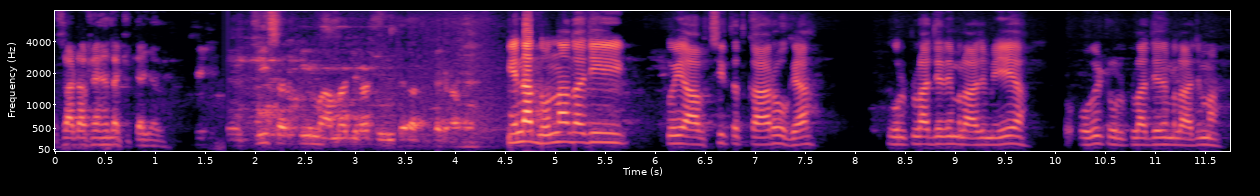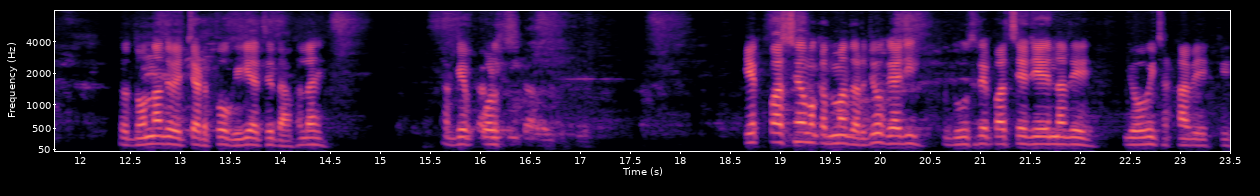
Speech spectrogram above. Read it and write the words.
ਸਾਡਾ ਫੈਸਲਾ ਕੀਤਾ ਜਾਵੇ। ਜੀ ਸਰ ਕੀ ਮਾਮਲਾ ਜਿਹੜਾ ਟੂਲ ਤੇ ਰਾਤੀ ਝਗੜਾ ਹੋਇਆ? ਇਹਨਾਂ ਦੋਨਾਂ ਦਾ ਜੀ ਕੋਈ ਆਪਸੀ ਤਤਕਾਰ ਹੋ ਗਿਆ ਟੂਲ ਪਲਾਜ਼ੇ ਦੇ ਮੁਲਾਜ਼ਮ ਇਹ ਆ ਉਹ ਵੀ ਟੂਲ ਪਲਾਜ਼ੇ ਦੇ ਮੁਲਾਜ਼ਮ ਆ ਤੇ ਦੋਨਾਂ ਦੇ ਵਿੱਚ ਝੜਪ ਹੋ ਗਈ ਹੈ ਇੱਥੇ ਦਾਖਲ ਹੈ ਅੱਗੇ ਪੁਲਿਸ ਇੱਕ ਪਾਸਿਓਂ ਮੁਕੱਦਮਾ ਦਰਜ ਹੋ ਗਿਆ ਜੀ ਦੂਸਰੇ ਪਾਸੇ ਜੇ ਇਹਨਾਂ ਦੇ ਜੋ ਵੀ ਛੱਟਾਂ ਵੇਖ ਕੇ।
